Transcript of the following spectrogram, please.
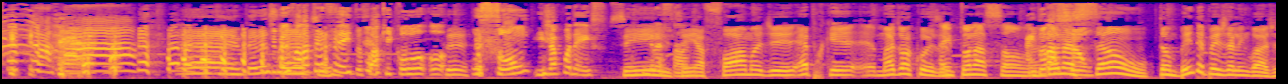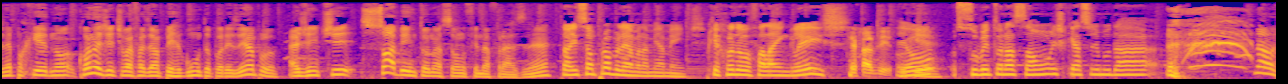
É, interessante. tipo, ele fala perfeito, só que com o, o, o som em japonês. Sim, Engraçado. sim, a forma de. É porque, é, mais uma coisa. A entonação. A né? A entonação. entonação também depende da linguagem, né? Porque no- quando a gente vai fazer uma pergunta, por exemplo, a gente sobe a entonação no fim da frase, né? Então isso é um problema na minha mente. Porque quando eu vou falar inglês, Você faz isso. eu subo a entonação e esqueço de mudar. Não,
